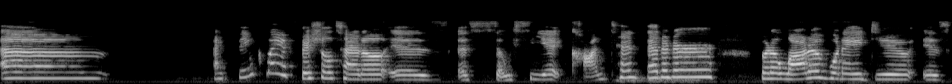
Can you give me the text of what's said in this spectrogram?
um, I think my official title is associate content editor. But a lot of what I do is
